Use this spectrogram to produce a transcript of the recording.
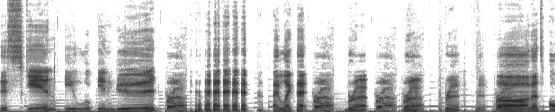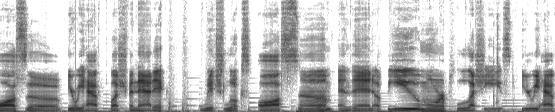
this skin. He looking good. Bruh, I like that. bruh, Bruh. bruh, Bruh. Bruh. Bruh. Bruh. Oh, that's awesome. Here we have Plush Fanatic, which looks awesome. And then a few more plushies. Here we have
